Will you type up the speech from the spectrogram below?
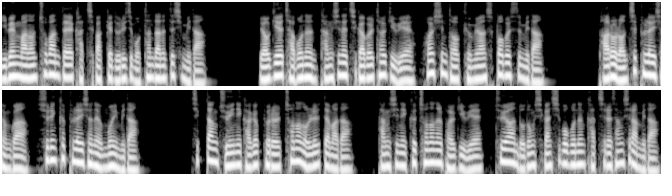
200만원 초반대의 가치밖에 누리지 못한다는 뜻입니다. 여기에 자본은 당신의 지갑을 털기 위해 훨씬 더 교묘한 수법을 씁니다. 바로 런치플레이션과 슈링크플레이션의 음모입니다. 식당 주인이 가격표를 1000원 올릴 때마다 당신이 그 1000원을 벌기 위해 투여한 노동시간 15분은 가치를 상실합니다.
